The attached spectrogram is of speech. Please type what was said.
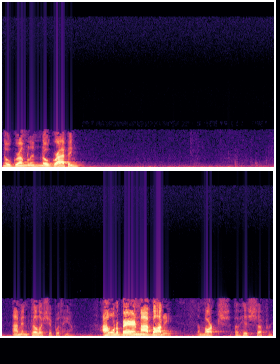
No grumbling, no griping. I'm in fellowship with Him. I want to bear in my body the marks of His suffering.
